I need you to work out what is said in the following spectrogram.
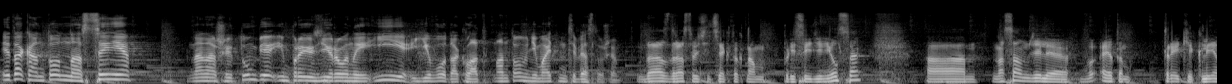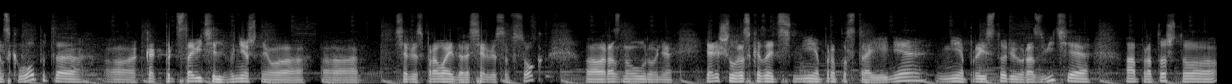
Итак, Антон на сцене, на нашей тумбе импровизированный, и его доклад. Антон, внимательно тебя слушаем. Да, здравствуйте, те, кто к нам присоединился. А, на самом деле в этом треке клиентского опыта, а, как представитель внешнего а, сервис-провайдера сервисов СОК а, разного уровня, я решил рассказать не про построение, не про историю развития, а про то, что,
